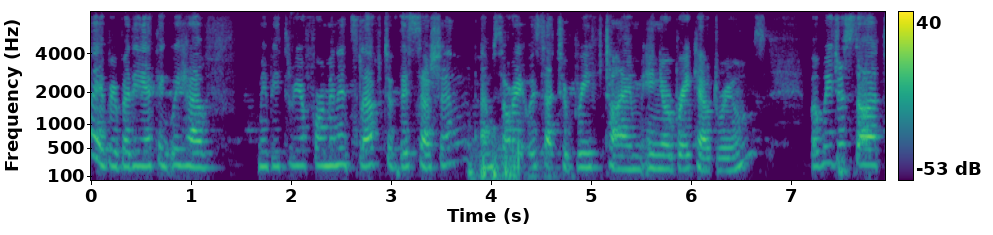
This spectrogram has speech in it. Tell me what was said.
Hi, everybody. I think we have maybe three or four minutes left of this session. I'm sorry it was such a brief time in your breakout rooms, but we just thought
